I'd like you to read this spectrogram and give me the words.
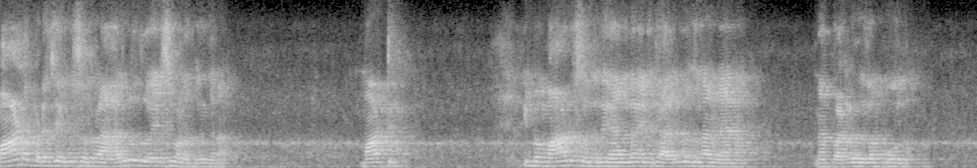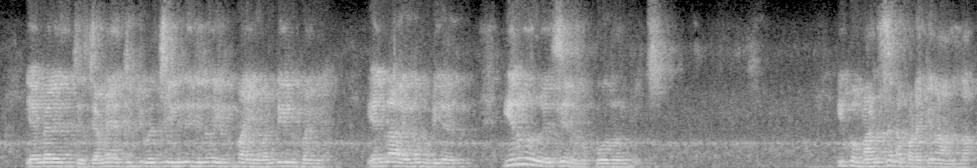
மாடை படைச்சு என்ன சொல்கிறான் அறுபது வயசு உனக்குங்கிறான். மாட்டு. இப்போ மாடு சொல்லுது எல்லாம் எனக்கு அறுபது தான் வேணும். நான் படுறதுலாம் போதும். என் மேலே செமையை தூக்கி வச்சு இது இருன்னு இருப்பாங்க வண்டி இருப்பாங்க என்னால் எல்லாம் முடியாது. இருபது வயசு எனக்கு போதும்னு போச்சு இப்போ மனுஷனை படைக்கிறான் அதுதான்.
